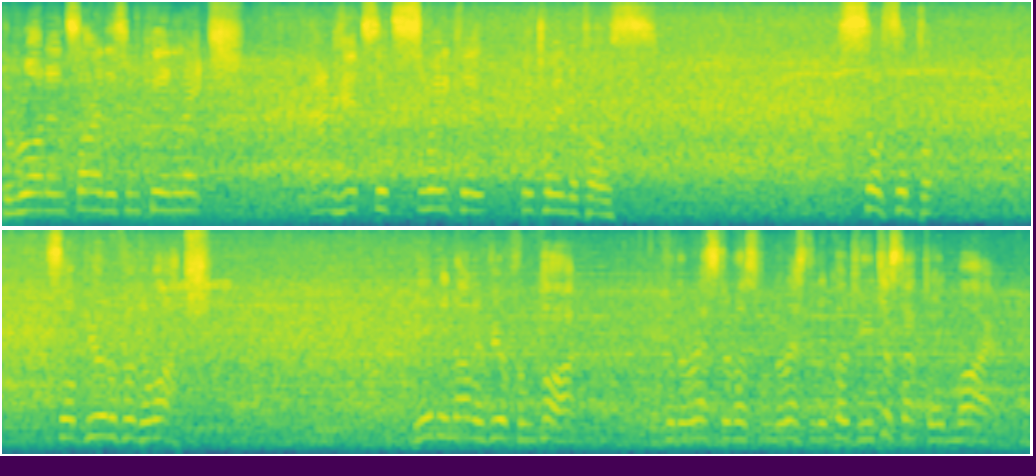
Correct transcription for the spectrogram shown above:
The run inside is from Cian Lynch and hits it sweetly between the posts. So simple, so beautiful to watch. Maybe not if you're from Cork, but for the rest of us from the rest of the country, you just have to admire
